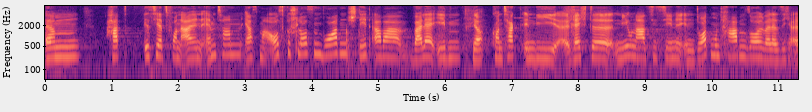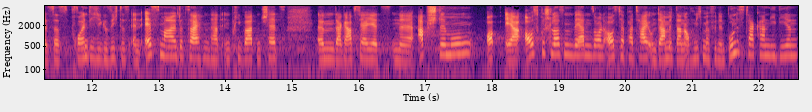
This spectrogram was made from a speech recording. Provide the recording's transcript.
ähm, hat ist jetzt von allen Ämtern erstmal ausgeschlossen worden, steht aber, weil er eben Ja. Kontakt in die rechte Neonazi-Szene in Dortmund haben soll, weil er sich als das freundliche Gesicht des NS mal bezeichnet hat in privaten Chats. Ähm, da gab es ja jetzt eine Abstimmung, ob er ausgeschlossen werden soll aus der Partei und damit dann auch nicht mehr für den Bundestag kandidieren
